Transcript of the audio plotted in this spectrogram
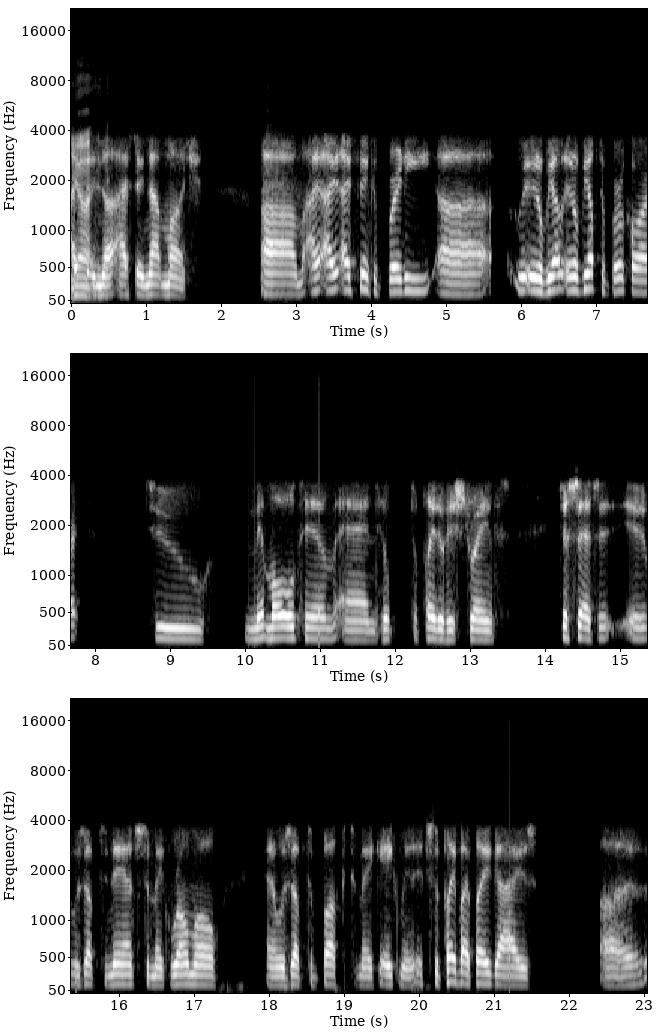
Yeah. I say not, I say not much. Um, I, I, I think if Brady, uh, it'll be up, it'll be up to Burkhardt to mold him, and he'll to play to his strengths just as it, it was up to Nance to make Romo and it was up to Buck to make Aikman. It's the play-by-play guys' uh,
